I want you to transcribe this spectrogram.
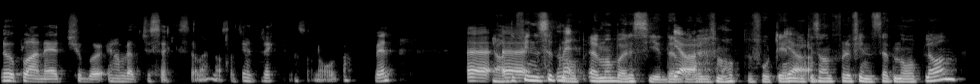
Nu planet 20, är han väl 26 eller något sånt, jag har inte räknat så noga. Men, ja, det finns ett men, nå, jag må bara säga det, ja, bara liksom hoppa fort in, ja. sant? för det finns ett nå-plan,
